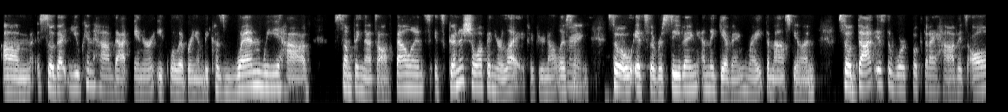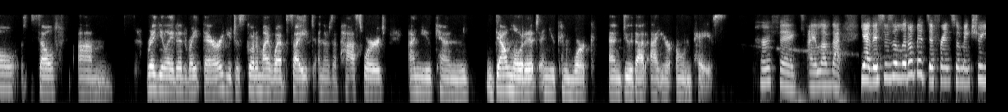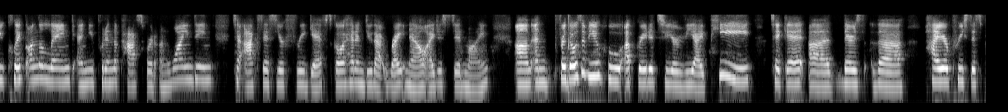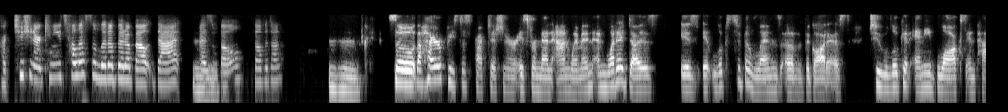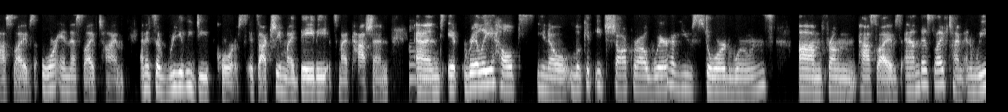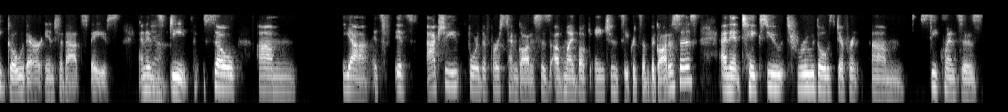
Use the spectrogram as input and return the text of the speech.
um, so that you can have that inner equilibrium. Because when we have something that's off balance, it's going to show up in your life if you're not listening. Right. So it's the receiving and the giving, right? The masculine. So that is the workbook that I have. It's all self um, regulated right there. You just go to my website and there's a password and you can download it and you can work and do that at your own pace. Perfect. I love that. Yeah, this is a little bit different. So make sure you click on the link and you put in the password unwinding to access your free gifts. Go ahead and do that right now. I just did mine. Um, and for those of you who upgraded to your VIP ticket, uh, there's the higher priestess practitioner. Can you tell us a little bit about that mm-hmm. as well, Velva Dawn? Mm-hmm. So the higher priestess practitioner is for men and women. And what it does is it looks through the lens of the goddess to look at any blocks in past lives or in this lifetime. And it's a really deep course. It's actually my baby, it's my passion. Oh. And it really helps, you know, look at each chakra. Where have you stored wounds um, from past lives and this lifetime? And we go there into that space and it's yeah. deep. So, um, yeah, it's it's actually for the first 10 goddesses of my book, Ancient Secrets of the Goddesses. And it takes you through those different um, sequences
